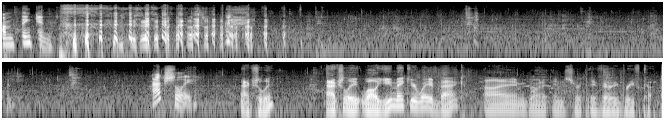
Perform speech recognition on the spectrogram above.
I'm thinking. Actually, Actually, actually, while you make your way back, I'm going to insert a very brief cut.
